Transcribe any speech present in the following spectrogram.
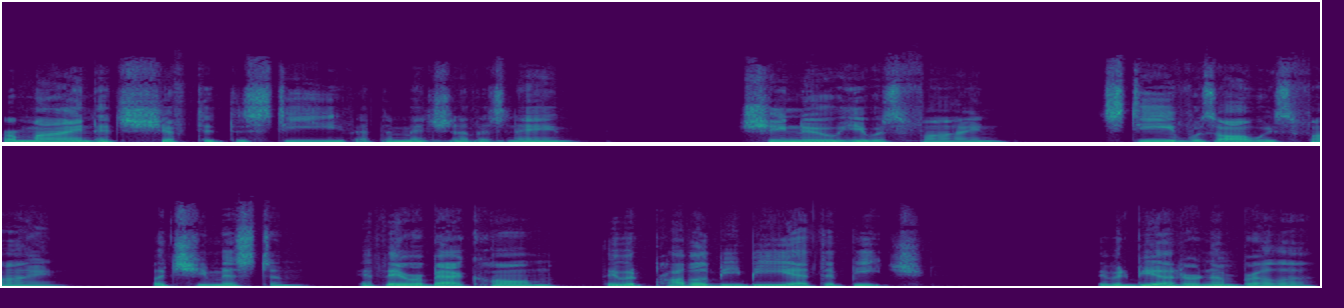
Her mind had shifted to Steve at the mention of his name. She knew he was fine. Steve was always fine, but she missed him. If they were back home, they would probably be at the beach. They would be under an umbrella,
